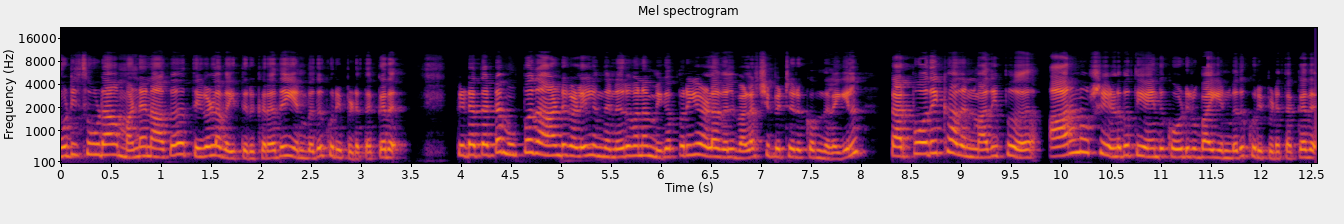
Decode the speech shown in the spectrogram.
முடிசூடா மன்னனாக திகழ வைத்திருக்கிறது என்பது குறிப்பிடத்தக்கது. கிட்டத்தட்ட முப்பது ஆண்டுகளில் இந்த நிறுவனம் மிகப்பெரிய அளவில் வளர்ச்சி பெற்றிருக்கும் நிலையில் தற்போதைக்கு அதன் மதிப்பு அறுநூற்று எழுபத்தி ஐந்து கோடி ரூபாய் என்பது குறிப்பிடத்தக்கது.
